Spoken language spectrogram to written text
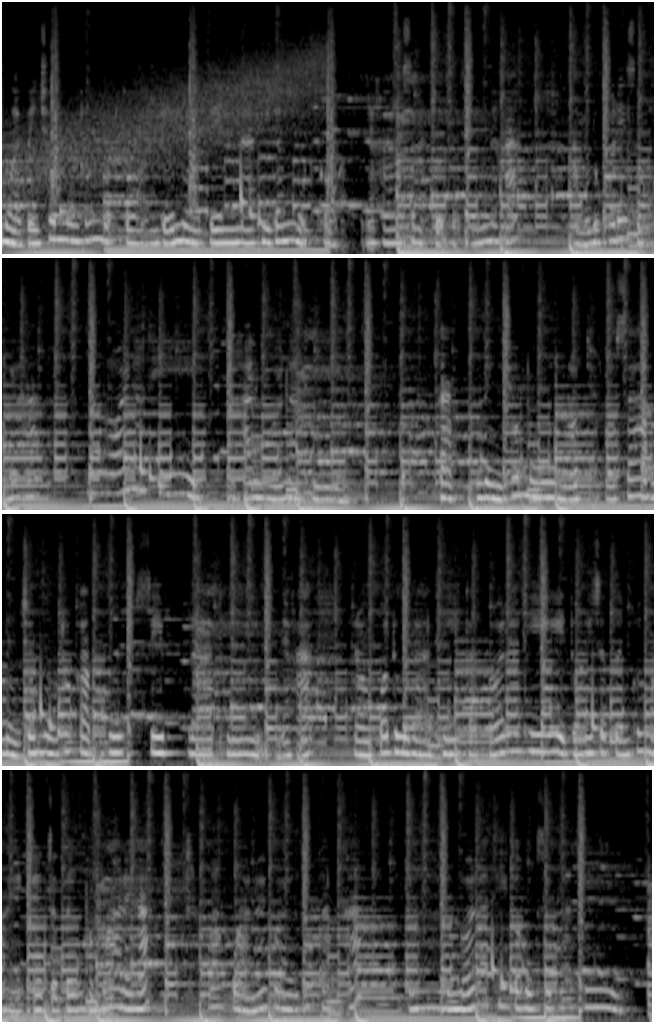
หน่วยเป็นชั่วโมงทั้งหมดก่อนหรือหน่วยเป็นนาทีทั้งหมดก่อนนะคะลักษณะโจทย์แบบนี้นะคะเอามาดูข้อที่สองนะคะ100 นาทีนะคะ100 นาที 1 ชั่วโมง เราจะเราทราบ 1 ชั่วโมงเท่ากับ 60 นาทีนะคะ เราก็ดูนาทีกับร้อยนาที ตรงนี้จะเติมเครื่องหมายจะเติมคำว่าอะไรคะมากกว่าน้อยกว่าหรือเท่ากับคะหนึ่งร้อยนาทีกับ 60 นาทีอะ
